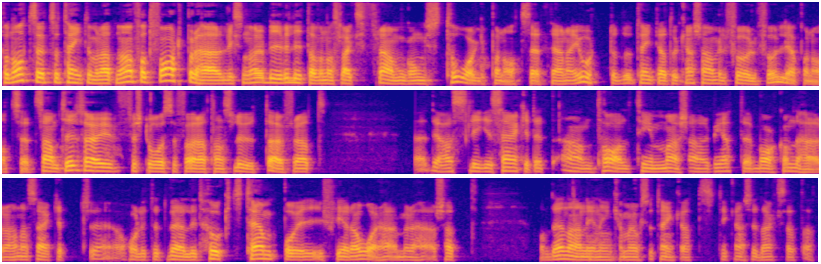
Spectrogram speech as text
på något sätt så tänkte man att nu har han fått fart på det här, liksom, nu har det blivit lite av någon slags framgångståg på något sätt det han har gjort. Och då tänkte jag att då kanske han vill fullfölja på något sätt. Samtidigt har jag ju förståelse för att han slutar för att eh, det har, ligger säkert ett antal timmars arbete bakom det här och han har säkert eh, hållit ett väldigt högt tempo i flera år här med det här. Så att av den anledningen kan man också tänka att det kanske är dags att, att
